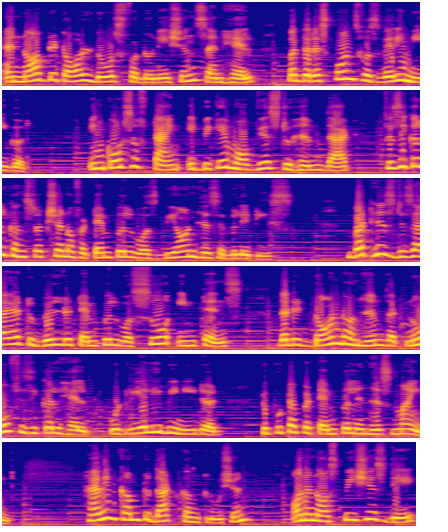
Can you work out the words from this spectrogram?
and knocked at all doors for donations and help, but the response was very meager. In course of time, it became obvious to him that physical construction of a temple was beyond his abilities. But his desire to build a temple was so intense that it dawned on him that no physical help would really be needed to put up a temple in his mind. Having come to that conclusion, on an auspicious day,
